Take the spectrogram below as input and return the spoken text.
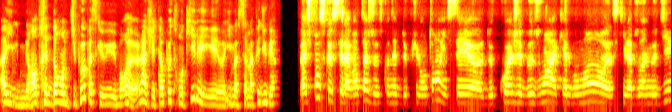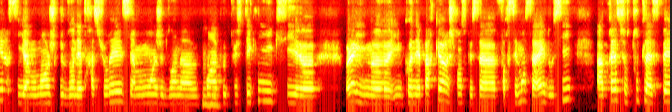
ah il me rentrait dedans un petit peu parce que bon là j'étais un peu tranquille et euh, il ça m'a fait du bien. Bah, je pense que c'est l'avantage de se connaître depuis longtemps. Il sait euh, de quoi j'ai besoin, à quel moment, euh, ce qu'il a besoin de me dire, s'il y a un moment j'ai besoin d'être rassuré, s'il y a un moment j'ai besoin d'un point un mhm. peu plus technique, si voilà, il me, il me connaît par cœur et je pense que ça forcément ça aide aussi. Après sur tout l'aspect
